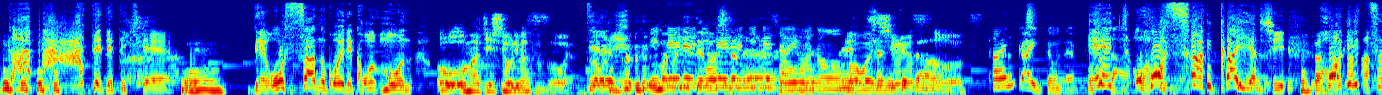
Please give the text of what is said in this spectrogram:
がバーって出てきて、うん。で、おっさんの声でこう、もう、お、お待ちしておりますぞ。今の似てる、似てる、似てた、今の。めっちゃお待ちしておりますぞ。何回って思ったよ。え、おっさんかいやし、こいつ、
